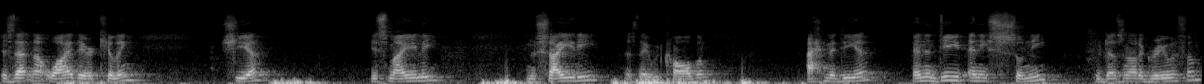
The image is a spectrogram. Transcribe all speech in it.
Is that not why they are killing Shia, Ismaili, Nusayri, as they would call them, Ahmadiyya, and indeed any Sunni who does not agree with them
